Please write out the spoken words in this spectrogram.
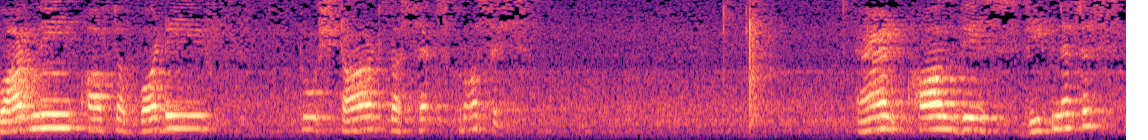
warming of the body to start the sex process. And all these weaknesses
